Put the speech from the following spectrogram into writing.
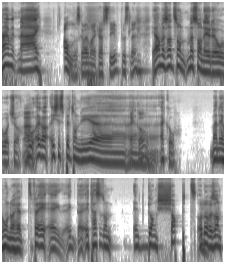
Nei, men nei. Alle skal være Minecraft Steve, plutselig. Ja, men sånn, sånn, men sånn er jo det Overwatch òg. Ja. Jeg har ikke spilt hun nye uh, Echo. Echo. Men er hun nå helt For jeg, jeg, jeg, jeg testet henne en gang kjapt, og da var det sånn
